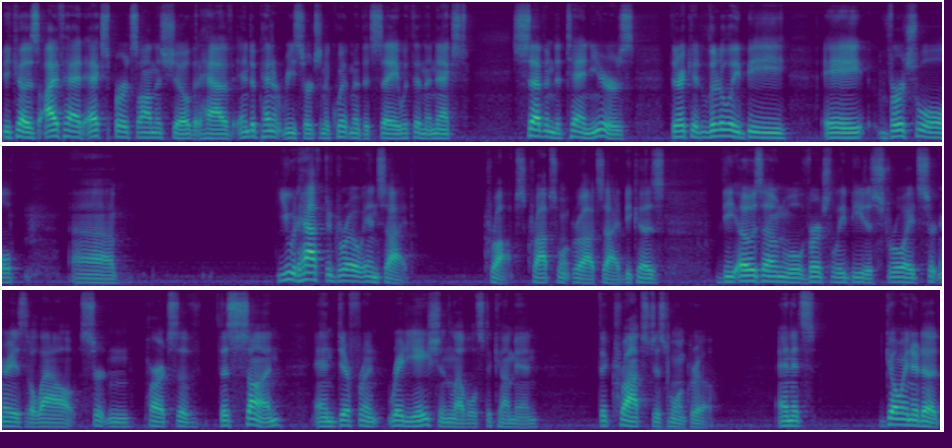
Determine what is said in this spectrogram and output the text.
because I've had experts on the show that have independent research and equipment that say within the next seven to 10 years, there could literally be a virtual, uh, you would have to grow inside crops. Crops won't grow outside because the ozone will virtually be destroyed. Certain areas that allow certain parts of the sun and different radiation levels to come in the crops just won't grow. And it's going at an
